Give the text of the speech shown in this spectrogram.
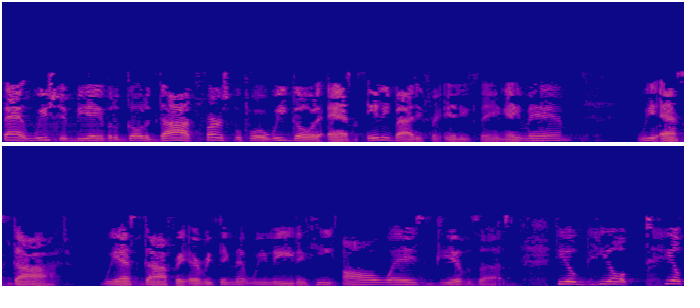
fact, we should be able to go to God first before we go to ask anybody for anything. Amen. We ask God. We ask God for everything that we need, and He always gives us. He'll He'll He'll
